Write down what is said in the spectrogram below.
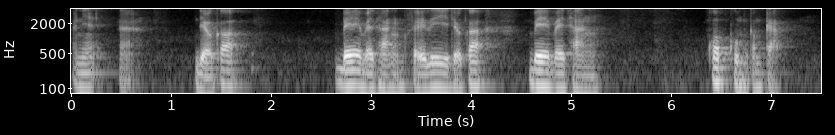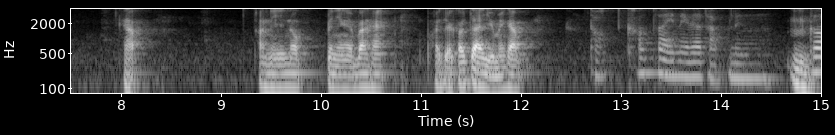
อันนี้อ่าเดี๋ยวก็เบ้ไปทางเสรีเดี๋ยวก็เบ้ไปทางควบคุมกำกับครับอันนี้นบเป็นยังไงบ้างฮะ พอจะเข้าใจอยู่ไหมครับ เข้าใจในระดับหนึ่งก็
